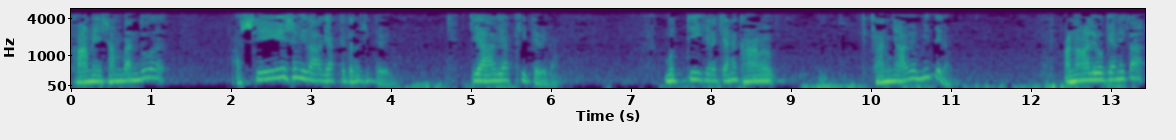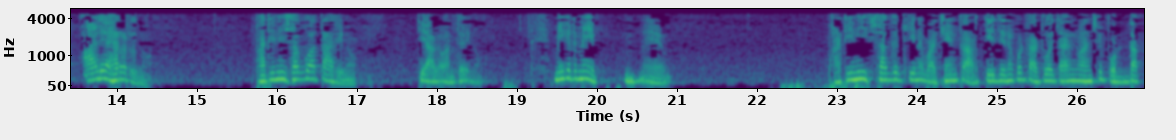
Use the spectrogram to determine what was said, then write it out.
කාමයේ සම්බන්ධව අශේෂ විරාගයක් එතන සිද්ධ වෙනවා. ත්‍යාගයක් සිද්ධ වෙනවා. මුත්‍ති කියලා කියන්නේ කාම සංඥාවෙන් මිදෙනවා. අනාලයෝ කියන එක ආලය හැරලනවා. පටිනිසග්ගව අතාරිනවා. ත්‍යාගවන්ත වෙනවා. මේකට මේ මේ පටිනිසග්ග කියන වචෙන්ට අර්ථය දෙනකොට අටුවචාන් වහන්සේ පොඩ්ඩක්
